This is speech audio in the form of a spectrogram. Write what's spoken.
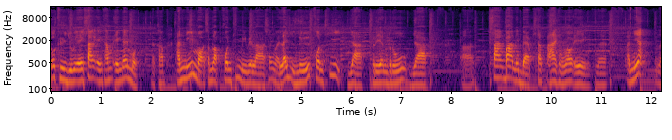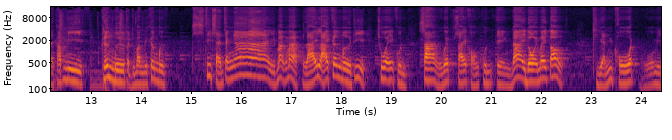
ก็คืออยู่เองสร้างเองทำเองได้หมดนะครับ อันนี้เหมาะสำหรับคนที่มีเวลาสักหน่อยและหรือคนที่อยากเรียนรู้อยาก สร้างบ้านในแบบสไตล์ของเราเองนะอันเนี้ยนะครับมีเครื่องมือปัจจุบันมีเครื่องมือที่แสนจะง่ายมากๆ หลายๆ เครื่องมือที่ช่วยให้คุณสร้างเว็บไซต์ของคุณเองได้โดยไม่ต้องเขียนโค้ดโหมี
